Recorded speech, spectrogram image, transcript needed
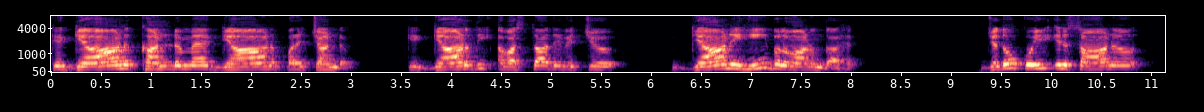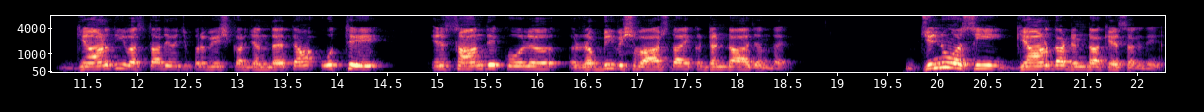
ਕਿ ਗਿਆਨ ਖੰਡ ਮੈਂ ਗਿਆਨ ਪ੍ਰਚੰਡ, ਕਿ ਗਿਆਨ ਦੀ ਅਵਸਥਾ ਦੇ ਵਿੱਚ ਗਿਆਨ ਹੀ ਬਲਵਾਨ ਹੁੰਦਾ ਹੈ। ਜਦੋਂ ਕੋਈ ਇਨਸਾਨ ਗਿਆਨ ਦੀ ਅਵਸਥਾ ਦੇ ਵਿੱਚ ਪ੍ਰਵੇਸ਼ ਕਰ ਜਾਂਦਾ ਹੈ, ਤਾਂ ਉੱਥੇ ਇਨਸਾਨ ਦੇ ਕੋਲ ਰੱਬੀ ਵਿਸ਼ਵਾਸ ਦਾ ਇੱਕ ਡੰਡਾ ਆ ਜਾਂਦਾ ਹੈ, ਜਿਹਨੂੰ ਅਸੀਂ ਗਿਆਨ ਦਾ ਡੰਡਾ ਕਹਿ ਸਕਦੇ ਹਾਂ।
